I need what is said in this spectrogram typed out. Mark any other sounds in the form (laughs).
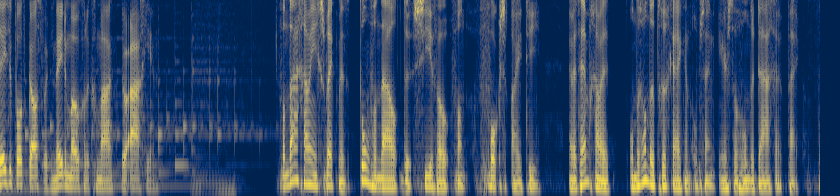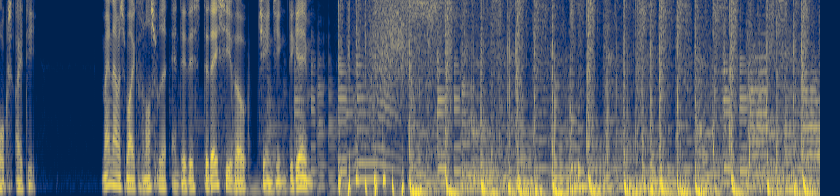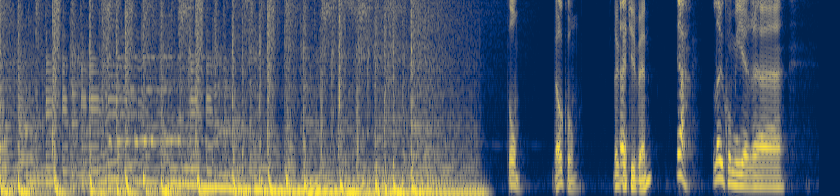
Deze podcast wordt mede mogelijk gemaakt door Agium. Vandaag gaan we in gesprek met Tom van Daal, de CFO van Fox IT. En met hem gaan we onder andere terugkijken op zijn eerste 100 dagen bij Fox IT. Mijn naam is Maaike van Asperen en dit is Today's CFO Changing the Game. Welkom. Leuk Hey. dat je er bent. Ja, leuk om hier eh,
